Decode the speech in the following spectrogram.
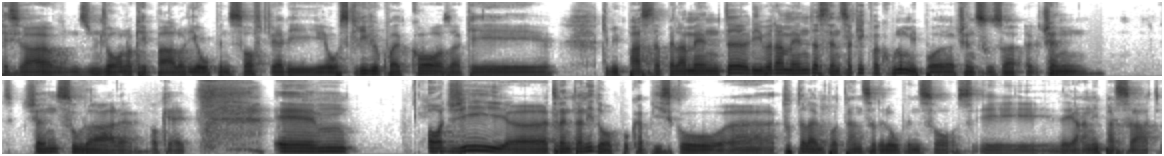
che sarà un giorno che parlo di open software di, o scrivo qualcosa che, che, mi passa per la mente liberamente senza che qualcuno mi può censura, cen, censurare. Okay. E, ehm, oggi, uh, 30 anni dopo, capisco uh, tutta l'importanza dell'open source e degli anni passati.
